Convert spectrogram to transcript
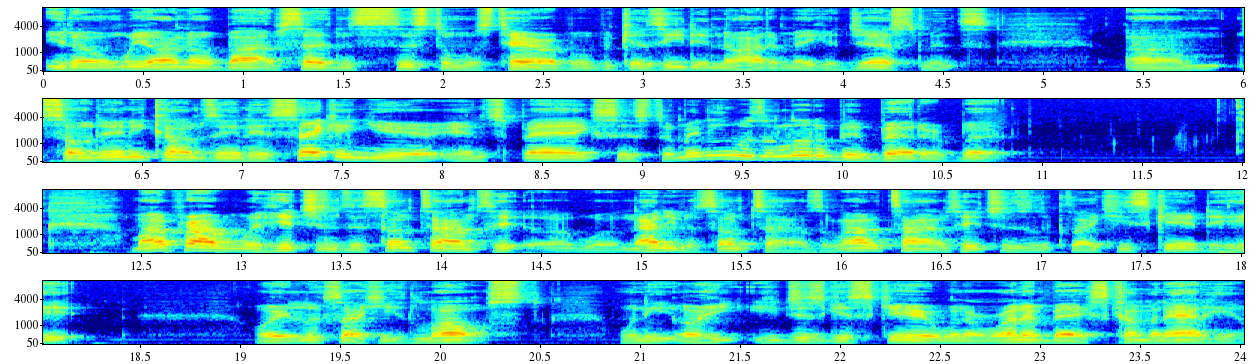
You know, we all know Bob Sutton's system was terrible because he didn't know how to make adjustments. Um, so then he comes in his second year in Spag system, and he was a little bit better. But my problem with Hitchens is sometimes, uh, well, not even sometimes, a lot of times Hitchens looks like he's scared to hit, or he looks like he's lost when he, or he, he just gets scared when a running back's coming at him.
